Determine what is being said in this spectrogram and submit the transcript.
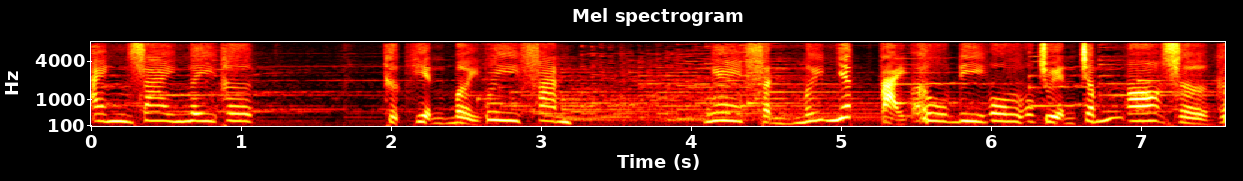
anh dai ngây thơ. Thực hiện bởi Quy Phan. Nghe phần mới nhất tại audio.org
